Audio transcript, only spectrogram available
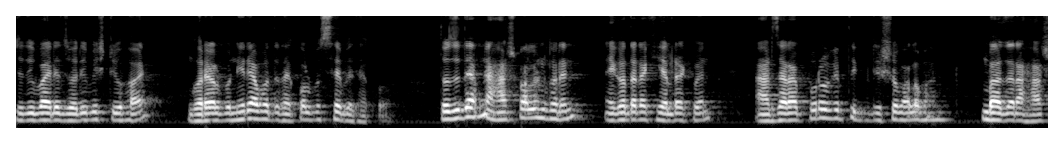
যদি বাইরে ঝড়ি বৃষ্টি হয়, ঘরে অল্প নিরাপদে থাকব, অল্প সেভে থাকব। তো যদি আপনি হাঁস পালন করেন, এই কথাটা খেয়াল রাখবেন। আর যারা প্রাকৃতিক দৃশ্য ভালো পান, বা যারা হাঁস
